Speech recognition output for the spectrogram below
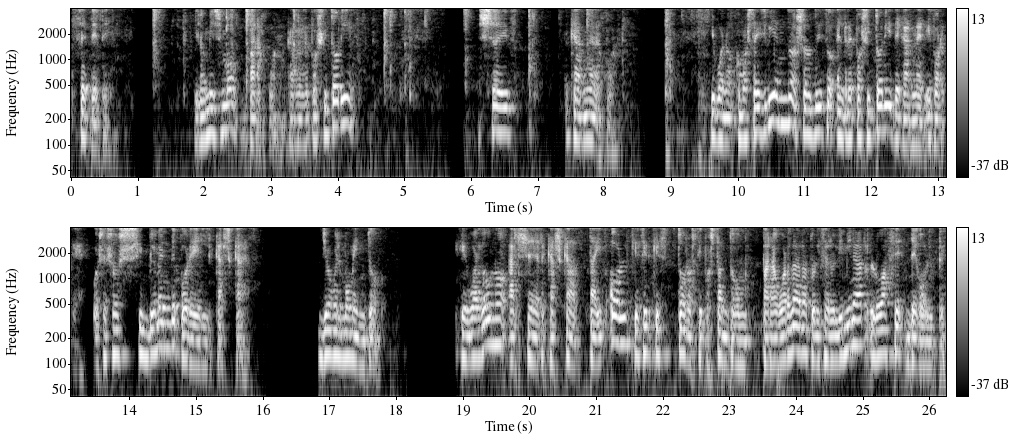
cpp. Y lo mismo para Juan. Carnet repository, save, carnet de Juan. Y bueno, como estáis viendo, solo utilizo el repository de carnet. ¿Y por qué? Pues eso es simplemente por el cascade. Yo en el momento que guardo uno, al ser cascade type all, quiere decir que es todos los tipos, tanto para guardar, actualizar o eliminar, lo hace de golpe.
